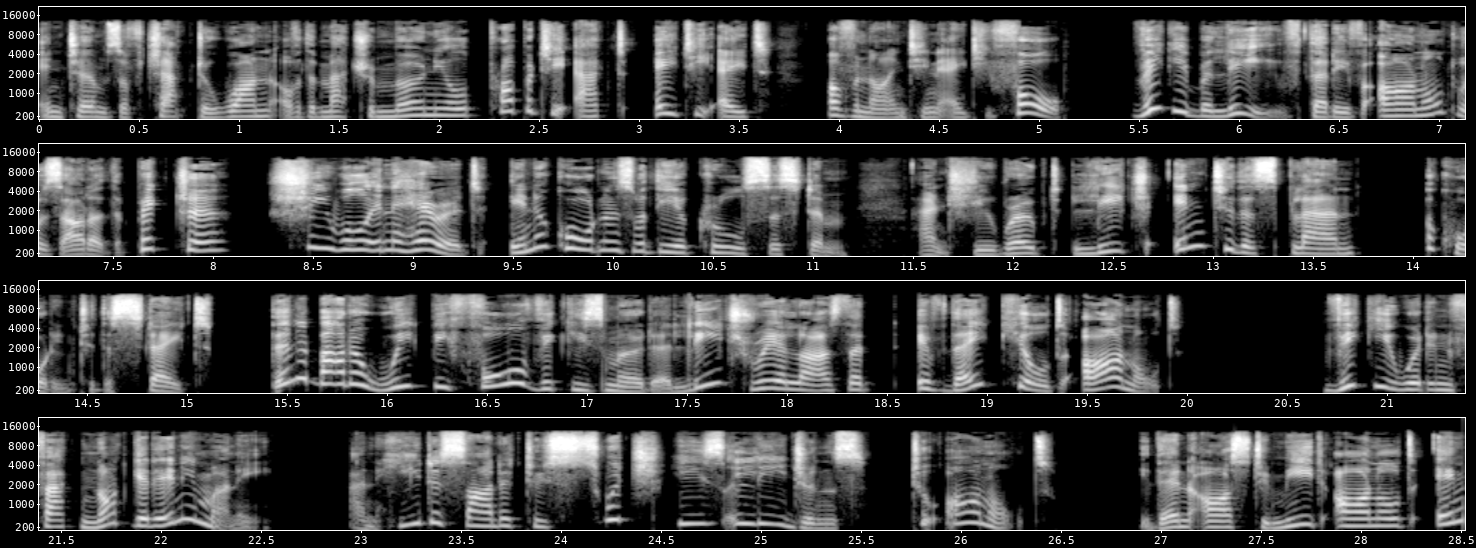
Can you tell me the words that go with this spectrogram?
in terms of Chapter 1 of the Matrimonial Property Act 88 of 1984. Vicki believed that if Arnold was out of the picture, she will inherit in accordance with the accrual system, and she roped Leach into this plan according to the state. Then, about a week before Vicki's murder, Leach realized that if they killed Arnold, Vicki would in fact not get any money, and he decided to switch his allegiance to Arnold. He then asked to meet Arnold in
